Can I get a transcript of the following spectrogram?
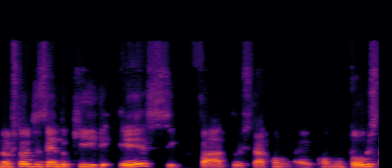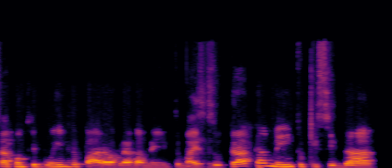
Não estou dizendo que esse fato está é, como um todo está contribuindo para o agravamento, mas o tratamento que se dá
